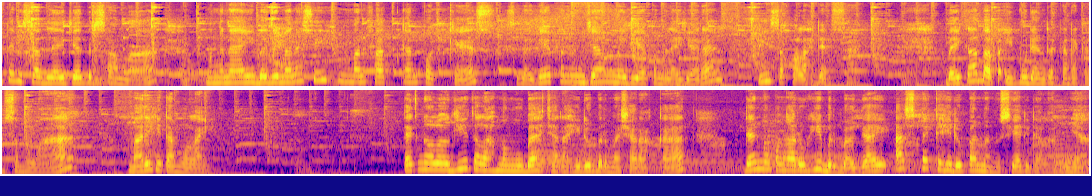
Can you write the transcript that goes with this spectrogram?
kita bisa belajar bersama mengenai bagaimana sih memanfaatkan podcast sebagai penunjang media pembelajaran di sekolah dasar. Baiklah Bapak Ibu dan rekan-rekan semua, mari kita mulai. Teknologi telah mengubah cara hidup bermasyarakat dan mempengaruhi berbagai aspek kehidupan manusia di dalamnya,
